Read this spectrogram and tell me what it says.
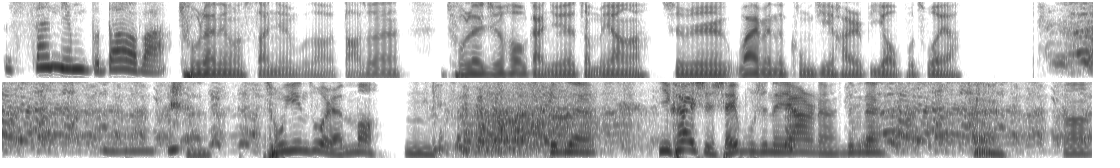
三年不到吧。出来能有三年不到，打算出来之后感觉怎么样啊？是不是外面的空气还是比较不错呀？重新做人嘛，嗯，对不对？一开始谁不是那样呢？对不对？啊，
